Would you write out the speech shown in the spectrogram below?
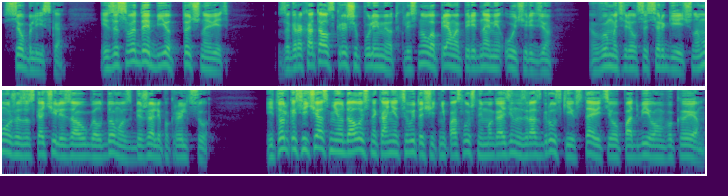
Все близко. Из СВД бьет точно ведь. Загрохотал с крыши пулемет, хлестнуло прямо перед нами очередью. Выматерился Сергеич, но мы уже заскочили за угол дома, сбежали по крыльцу. И только сейчас мне удалось наконец вытащить непослушный магазин из разгрузки и вставить его под бивом в ВКМ,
